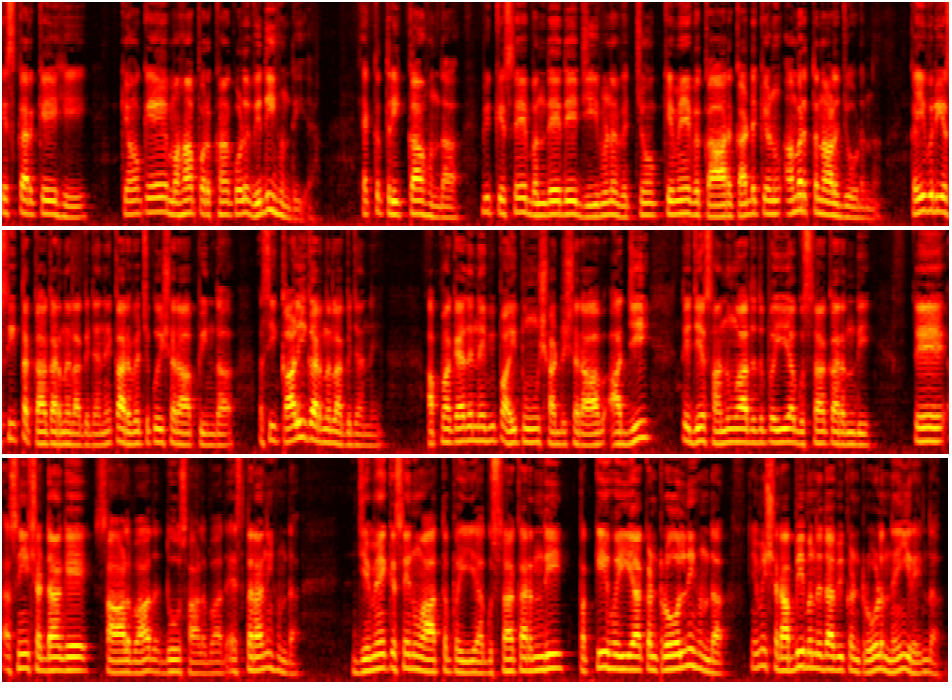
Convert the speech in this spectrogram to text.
ਇਸ ਕਰਕੇ ਹੀ ਕਿਉਂਕਿ ਮਹਾਪੁਰਖਾਂ ਕੋਲ ਵਿਧੀ ਹੁੰਦੀ ਹੈ। ਇੱਕ ਤਰੀਕਾ ਹੁੰਦਾ ਵੀ ਕਿਸੇ ਬੰਦੇ ਦੇ ਜੀਵਨ ਵਿੱਚੋਂ ਕਿਵੇਂ ਵਿਕਾਰ ਕੱਢ ਕੇ ਉਹਨੂੰ ਅੰਮ੍ਰਿਤ ਨਾਲ ਜੋੜਨਾ। ਕਈ ਵਾਰੀ ਅਸੀਂ ਧੱਕਾ ਕਰਨ ਲੱਗ ਜਾਂਦੇ ਘਰ ਵਿੱਚ ਕੋਈ ਸ਼ਰਾਬ ਪੀਂਦਾ, ਅਸੀਂ ਕਾਲੀ ਕਰਨ ਲੱਗ ਜਾਂਦੇ ਹਾਂ। ਆਪਾਂ ਕਹਿ ਦਿੰਨੇ ਵੀ ਭਾਈ ਤੂੰ ਛੱਡ ਸ਼ਰਾਬ ਅੱਜ ਹੀ, ਤੇ ਜੇ ਸਾਨੂੰ ਆਦਤ ਪਈ ਆ ਗੁੱਸਾ ਕਰਨ ਦੀ, ਤੇ ਅਸੀਂ ਛੱਡਾਂਗੇ ਸਾਲ ਬਾਅਦ 2 ਸਾਲ ਬਾਅਦ। ਇਸ ਤਰ੍ਹਾਂ ਨਹੀਂ ਹੁੰਦਾ। ਜਿਵੇਂ ਕਿਸੇ ਨੂੰ ਆਦਤ ਪਈ ਆ ਗੁੱਸਾ ਕਰਨ ਦੀ, ਪੱਕੀ ਹੋਈ ਆ ਕੰਟਰੋਲ ਨਹੀਂ ਹੁੰਦਾ। ਇਵੇਂ ਸ਼ਰਾਬੀ ਬੰਦੇ ਦਾ ਵੀ ਕੰਟਰੋਲ ਨਹੀਂ ਰਹਿੰਦਾ।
